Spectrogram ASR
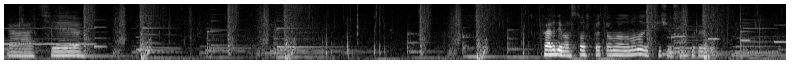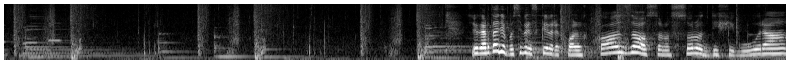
Grazie. Ferdi ma sto aspettando una domanda difficile sono curioso Sui cartelli è possibile scrivere qualcosa o sono solo di figura?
